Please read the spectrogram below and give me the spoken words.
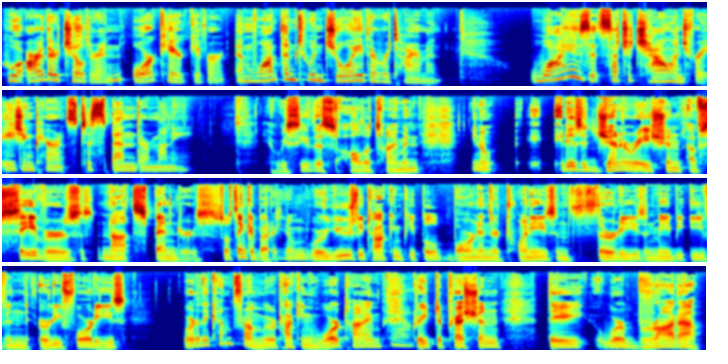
who are their children or caregiver and want them to enjoy their retirement. Why is it such a challenge for aging parents to spend their money? Yeah, we see this all the time. And, you know, it is a generation of savers, not spenders. So think about it. You know, we're usually talking people born in their 20s and 30s and maybe even the early 40s. Where do they come from? We were talking wartime, yeah. Great Depression they were brought up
